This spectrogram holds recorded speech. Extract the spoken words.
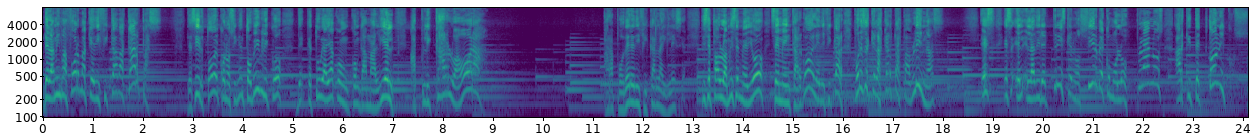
De la misma forma que edificaba carpas. Es decir, todo el conocimiento bíblico que tuve allá con, con Gamaliel, aplicarlo ahora para poder edificar la iglesia. Dice Pablo, a mí se me dio, se me encargó el edificar. Por eso es que las cartas pablinas es, es la directriz que nos sirve como los planos arquitectónicos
